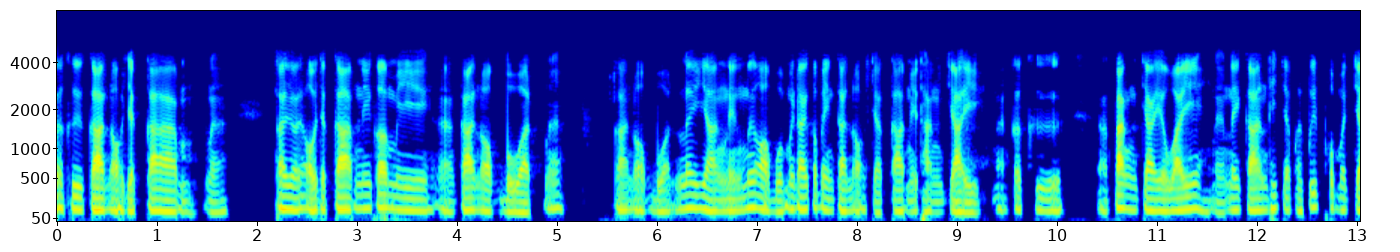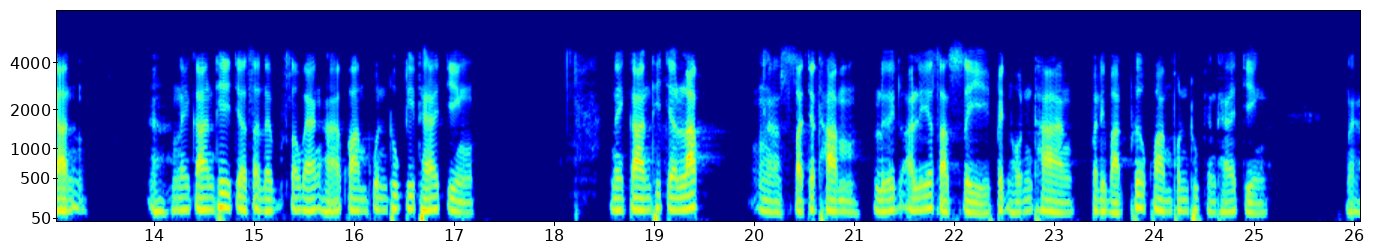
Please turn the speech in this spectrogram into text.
ก็คือการออกจากกามนะการออกจากกามนี้ก็มีการออกบวชนะการออกบวชและอย่างหนึ่งเมื่อออกบวชไม่ได้ก็เป็นการออกจากกามในทางใจนะก็คือตั้งใจเอาไว้ในการที่จะประพฤติพรหมจรรย์ในการที่จะแสวงหาความพ้นทุกข์ที่แท้จริง ในการที่จะรับ สัจธรรม หรืออริยสัจสี่เป็นหนทางปฏิบัติเพื่อความพ้นทุกข์อย่างแท้จริงนะ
